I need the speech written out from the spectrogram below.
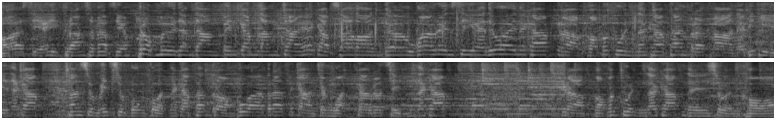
ขอเสียงอีกครั้งสำหรับเสียงปรบมือดัง ๆ เป็นกำลังใจให้กับซาลอนเดอวาเรนเซียด้วยนะครับกราบขอบพระคุณนะครับ ท่านประธานในพิธีนะครับ ท่านสุวิทย์สุบงกตนะครับ ท่านรองผู้ว่าราชการจังหวัดกาฬสินธุ์นะครับ กราบขอบพระคุณนะครับในส่วนของ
